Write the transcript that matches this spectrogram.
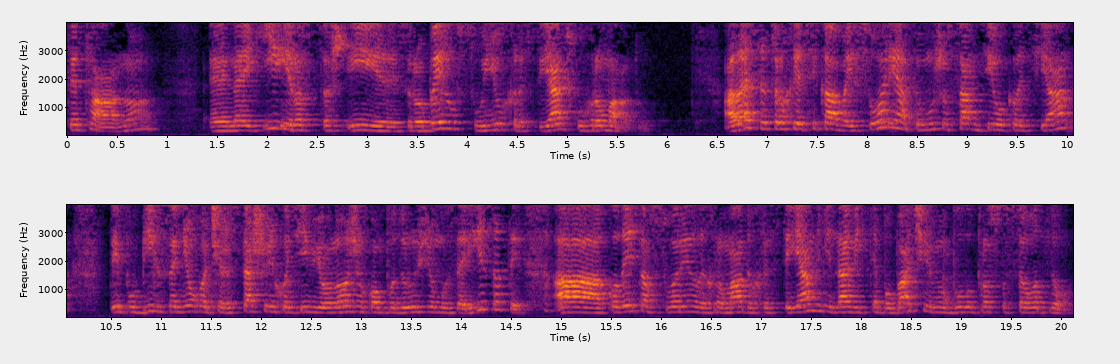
Титано, е, на якій і, розташ... і зробив свою християнську громаду. Але це трохи цікава історія, тому що сам Діоклетіан типу біг за нього через те, що він хотів його ножиком по-дружньому зарізати. А коли там створили громаду християн, він навіть не побачив, йому було просто все одно.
